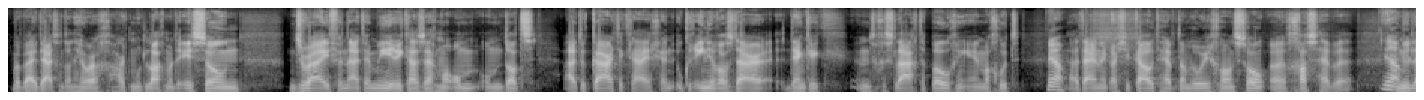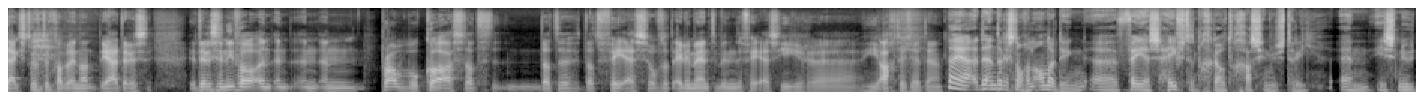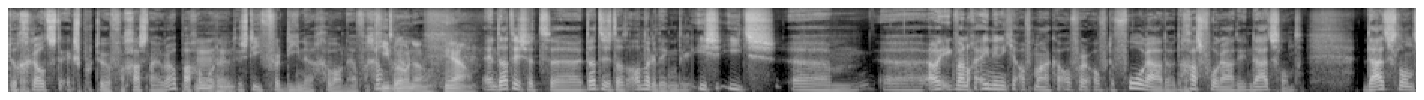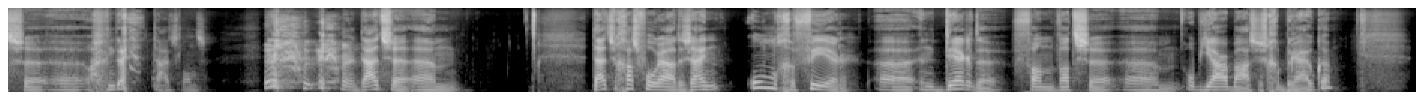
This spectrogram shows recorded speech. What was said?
waarbij Duitsland dan heel erg hard moet lachen. Maar er is zo'n drive vanuit Amerika, zeg maar, om, om dat uit elkaar te krijgen. En Oekraïne was daar, denk ik, een geslaagde poging in. Maar goed, ja, uiteindelijk als je koud hebt, dan wil je gewoon stroom, eh, gas hebben. ja. Nu lijkt het terug te komen. En dan, ja, er is, er is in ieder geval een, een, een, een probable cause dat, dat, de, dat VS of dat elementen binnen de VS hier, eh hier achter zitten. Nou ja, en er is nog een ander ding. Eh, VS heeft een grote gasindustrie en is nu de grootste exporteur van gas naar Europa geworden. Mhm. Dus die verdienen gewoon heel veel geld. Key eraan. bono, ja. En dat is het, eh, dat is dat andere ding. Er is iets. ehm, eh, oh, ik wou nog één dingetje afmaken over, over de voorraden, de gasvoorraden in Duitsland. Duitslandse, eh Duitslandse, Duitse, ehm, Duitse gasvoorraden zijn ongeveer eh, een derde van wat ze ehm, op jaarbasis gebruiken.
